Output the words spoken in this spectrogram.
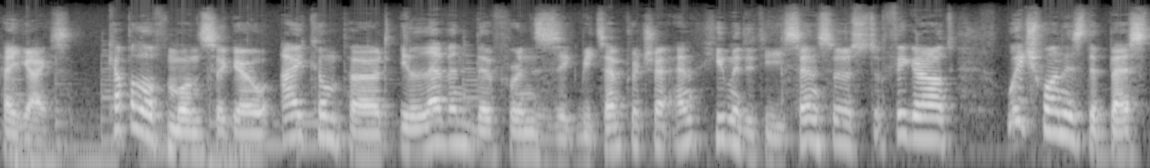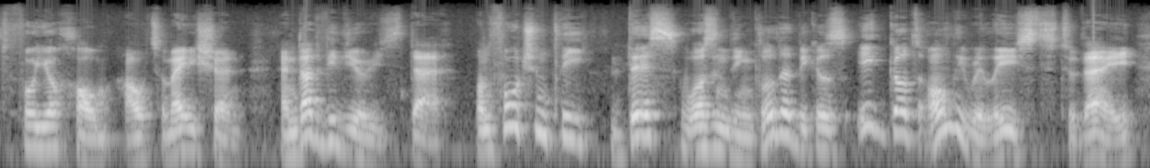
Hey guys, a couple of months ago I compared 11 different Zigbee temperature and humidity sensors to figure out which one is the best for your home automation and that video is there. Unfortunately this wasn't included because it got only released today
